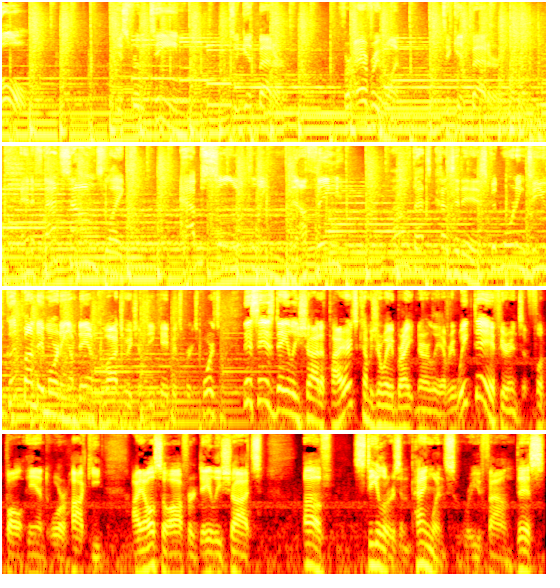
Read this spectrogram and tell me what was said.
goal is for the team to get better, for everyone to get better. And if that sounds like absolutely nothing, well, that's because it is. Good morning to you. Good Monday morning. I'm Dan Kovacevic of DK Pittsburgh Sports. This is Daily Shot of Pirates. Comes your way bright and early every weekday if you're into football and or hockey. I also offer daily shots of Steelers and Penguins, where you found this.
